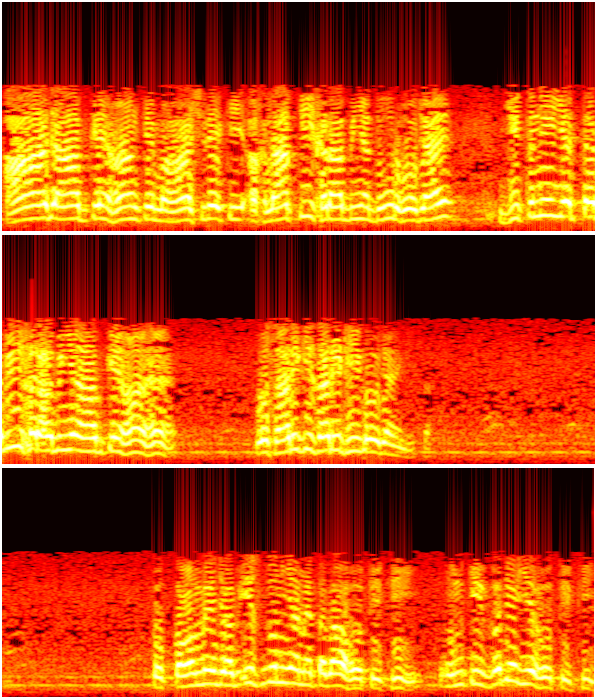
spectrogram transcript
آج آپ کے ہاں کے معاشرے کی اخلاقی خرابیاں دور ہو جائیں، جتنی یہ طبی خرابیاں آپ کے ہاں ہیں، وہ ساری کی ساری ٹھیک ہو جائیں گی سر۔ تو قومیں جب اس دنیا میں تباہ ہوتی تھی، ان کی وجہ یہ ہوتی تھی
